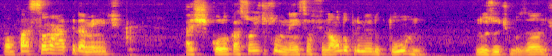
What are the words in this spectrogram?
Então, passando rapidamente as colocações do Fluminense ao final do primeiro turno nos últimos anos.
